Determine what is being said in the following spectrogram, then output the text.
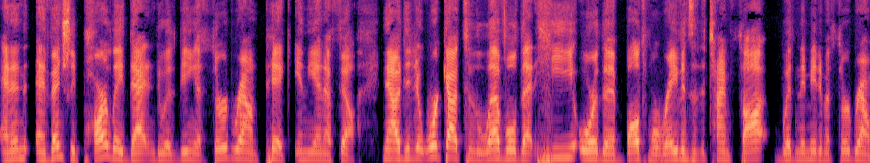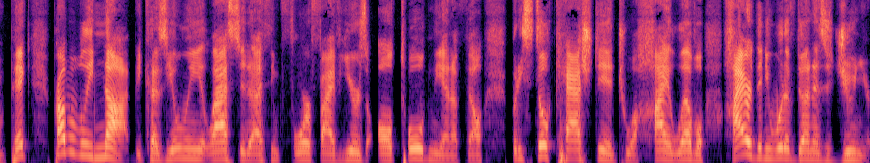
and, and eventually parlayed that into it being a third round pick in the NFL. Now, did it work out to the level that he or the Baltimore Ravens at the time thought when they made him a third round pick? Probably not, because he only lasted, I think, four or five years all told in the NFL, but he still cashed in to a high level, higher than he would have done as a junior.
